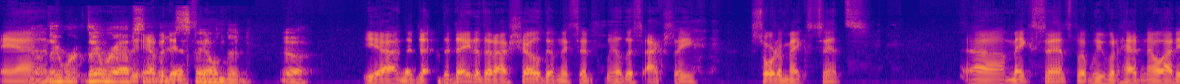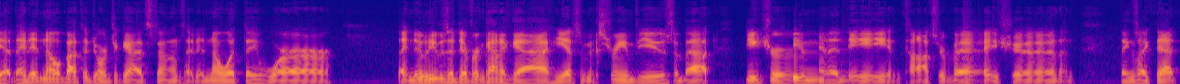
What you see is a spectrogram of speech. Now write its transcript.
Yeah, they were they were absolutely evidence that- astounded. Yeah. yeah, and the the data that I showed them, they said, "Well, this actually sort of makes sense." uh, makes sense, but we would have had no idea. They didn't know about the Georgia Guidestones. They didn't know what they were. They knew he was a different kind of guy. He had some extreme views about future humanity and conservation and things like that.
